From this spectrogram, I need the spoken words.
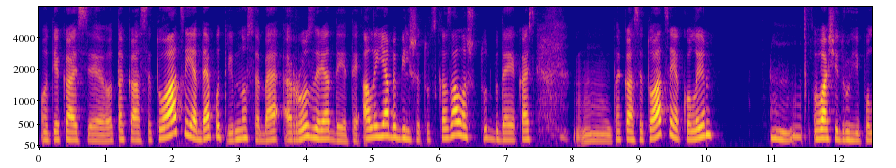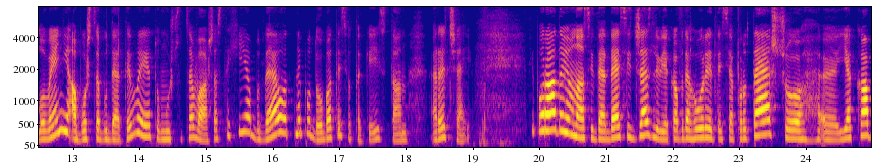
От якась е, от така ситуація, де потрібно себе розрядити. Але я би більше тут сказала, що тут буде якась така ситуація, коли вашій другій половині, або ж це будете ви, тому що це ваша стихія, буде от не подобатись отакий стан речей. І порадою в нас іде 10 жезлів, яка буде говоритися про те, що е, яка б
